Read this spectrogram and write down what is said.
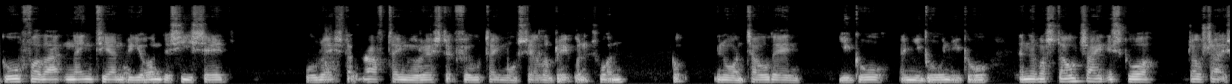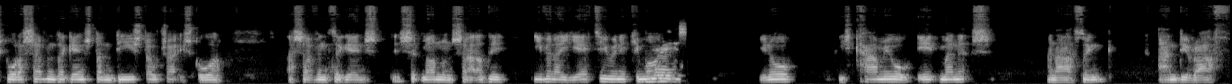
go for that 90 and beyond, as he said. We'll rest at half time, we'll rest at full time, we'll celebrate when it's won. But, you know, until then, you go and you go and you go. And they were still trying to score, still trying to score a seventh against Dundee, still trying to score a seventh against St Mirren on Saturday. Even Ajeti when he came on, you know, his cameo, eight minutes. And I think Andy Raff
